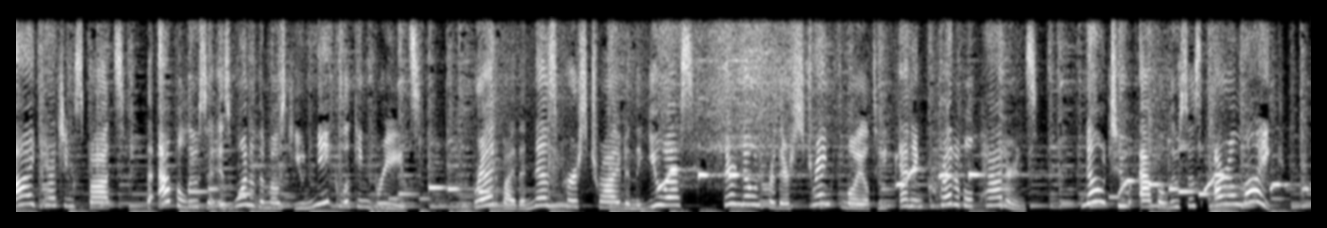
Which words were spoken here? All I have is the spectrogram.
eye-catching spots, the Appaloosa is one of the most unique-looking breeds. Bred by the Nez Perce tribe in the U.S., they're known for their strength, loyalty, and incredible patterns. No two Appaloosas are alike.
